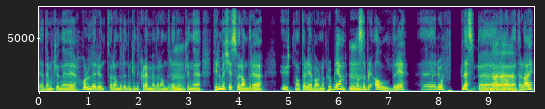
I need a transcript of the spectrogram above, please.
eh, De kunne holde rundt hverandre, de kunne klemme hverandre, de Mm. kunne til og med kysse hverandre uten at det var noe problem. Mm. Altså, det blir aldri eh, ropt lesbe Nei, nei, nei. etter deg.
